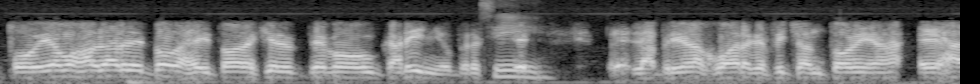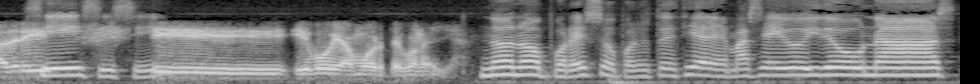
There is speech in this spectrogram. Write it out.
podríamos hablar de todas y todas que tengo un cariño, pero sí. es que la primera jugadora que ficha Antonio es Adri sí, sí, sí. Y, y voy a muerte con ella. No, no, por eso, por eso te decía, además he oído unas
